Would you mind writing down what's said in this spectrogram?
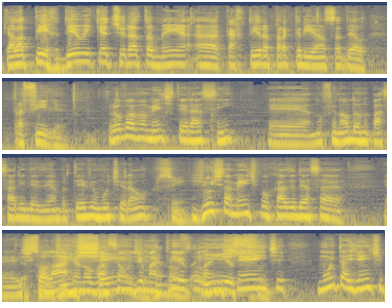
que ela perdeu e quer tirar também a, a carteira para a criança dela, para a filha. Provavelmente terá sim. É, no final do ano passado, em dezembro, teve um mutirão, sim. justamente por causa dessa é, escolar, de renovação de matrícula, renova... enchente. Muita gente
